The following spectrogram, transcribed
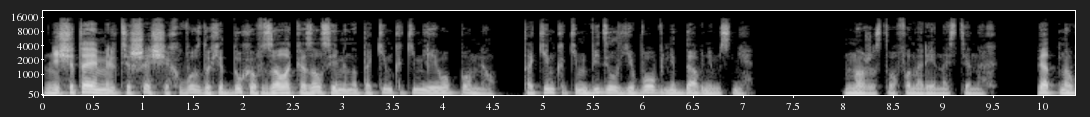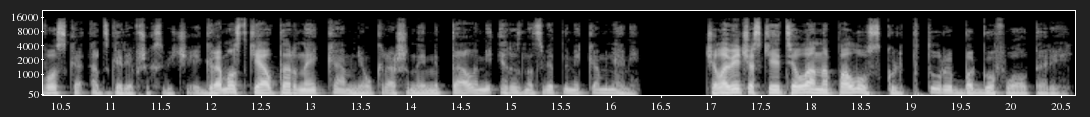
Не считая мельтешащих в воздухе духов, зал оказался именно таким, каким я его помнил, таким, каким видел его в недавнем сне. Множество фонарей на стенах, пятна воска от сгоревших свечей, громоздкие алтарные камни, украшенные металлами и разноцветными камнями, человеческие тела на полу, скульптуры богов у алтарей.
